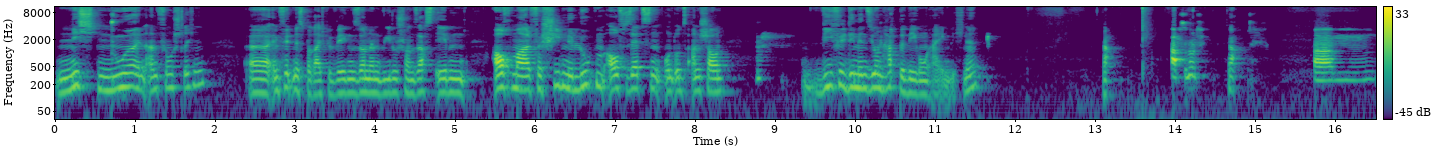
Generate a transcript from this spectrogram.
nicht nur in Anführungsstrichen äh, im Fitnessbereich bewegen, sondern wie du schon sagst, eben auch mal verschiedene Lupen aufsetzen und uns anschauen, wie viel Dimension hat Bewegung eigentlich, ne? Ja. Absolut. Ja. Ähm,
